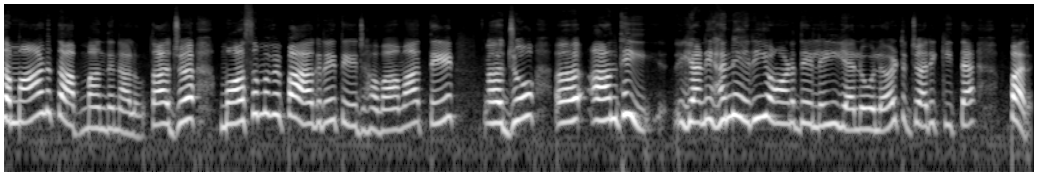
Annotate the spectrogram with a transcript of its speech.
ਸਮਾਨ ਤਾਪਮਾਨ ਦੇ ਨਾਲੋਂ ਤਾਂ ਅੱਜ ਮੌਸਮ ਵਿਭਾਗ ਨੇ ਤੇਜ਼ ਹਵਾਵਾਂ ਤੇ ਜੋ ਅ, ਆਂਧੀ ਯਾਨੀ ਹਨੇਰੀ ਆਉਣ ਦੇ ਲਈ ਯੈਲੋ ਅਲਰਟ ਜਾਰੀ ਕੀਤਾ ਪਰ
